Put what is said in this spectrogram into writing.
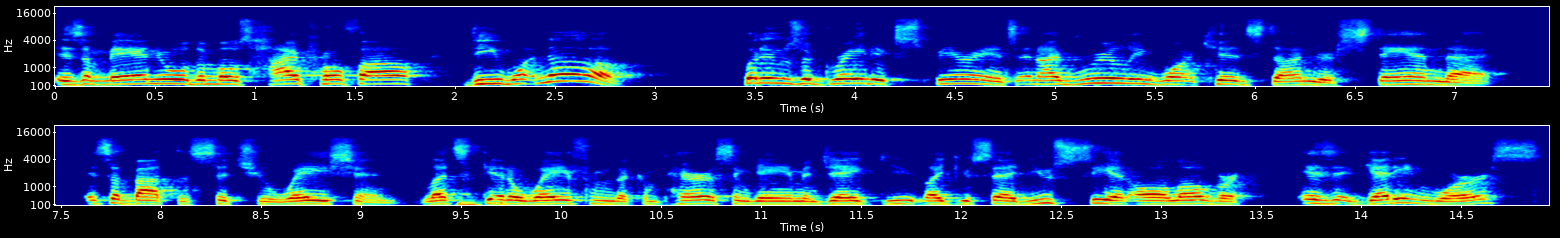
Is Emmanuel the most high profile D1? No. But it was a great experience and I really want kids to understand that it's about the situation. Let's mm-hmm. get away from the comparison game and Jake, you like you said, you see it all over. Is it getting worse?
